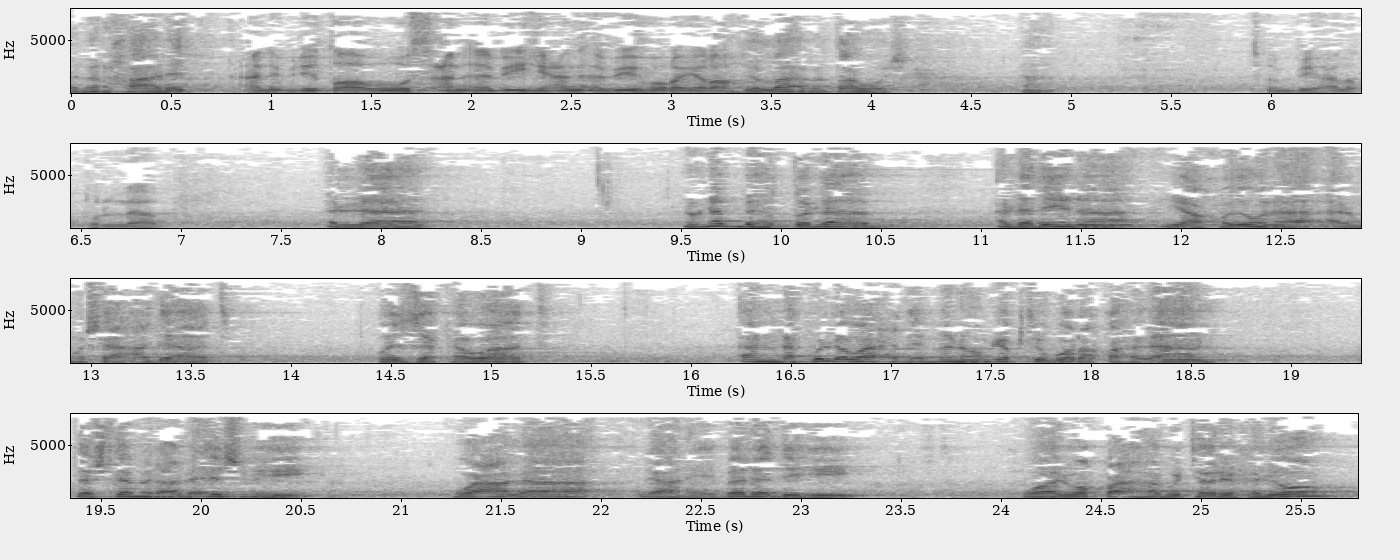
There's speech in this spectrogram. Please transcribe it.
بن خالد عن ابن طاووس عن أبيه عن أبي هريرة. عبد الله بن طاووس. نعم. تنبيه على الطلاب. ننبه الطلاب الذين يأخذون المساعدات والزكوات أن كل واحد منهم يكتب ورقة الآن تشتمل على اسمه وعلى يعني بلده ويوقعها بتاريخ اليوم.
